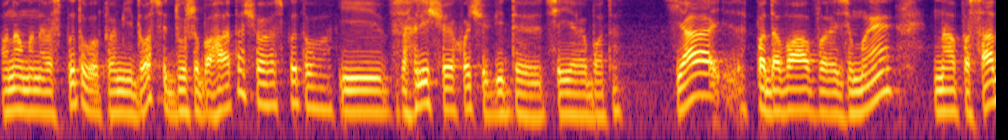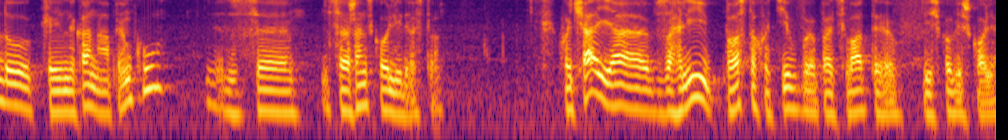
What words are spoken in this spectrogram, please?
Вона мене розпитувала про мій досвід, дуже багато що розпитувала. І взагалі, що я хочу від е, цієї роботи. Я подавав резюме на посаду керівника напрямку з сержантського лідерства. Хоча я взагалі просто хотів працювати в військовій школі.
